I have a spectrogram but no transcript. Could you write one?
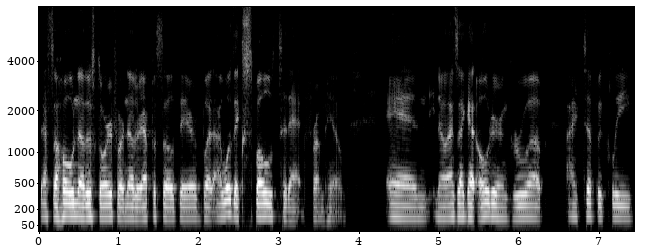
That's a whole nother story for another episode there. But I was exposed to that from him. And you know, as I got older and grew up, I typically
